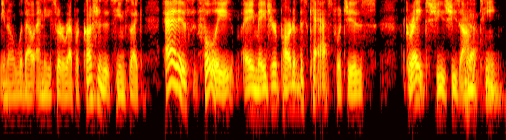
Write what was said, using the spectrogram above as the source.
you know, without any sort of repercussions. It seems like, and is fully a major part of this cast, which is great. She's she's on yeah. the team.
